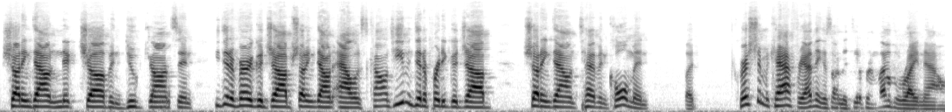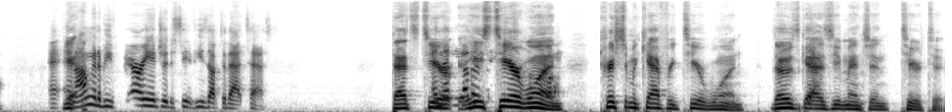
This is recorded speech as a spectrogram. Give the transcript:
shutting down Nick Chubb and Duke Johnson he did a very good job shutting down Alex Collins. He even did a pretty good job shutting down Tevin Coleman. But Christian McCaffrey, I think, is on a different level right now. And, yeah. and I'm going to be very interested to see if he's up to that test. That's tier. He's tier one. Christian McCaffrey, tier one. Those guys yeah. you mentioned, tier two.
